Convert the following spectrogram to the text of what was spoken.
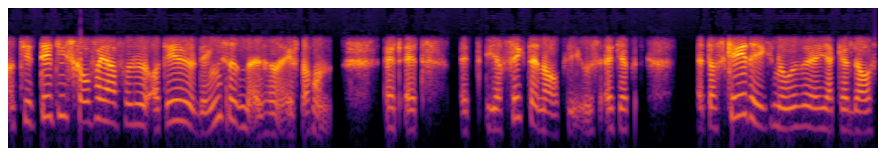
og det, det er de skuffer, jeg har fået, og det er jo længe siden altså, efterhånden, at, at, at jeg fik den oplevelse, at, jeg, at der skete ikke noget ved, at jeg gav los.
